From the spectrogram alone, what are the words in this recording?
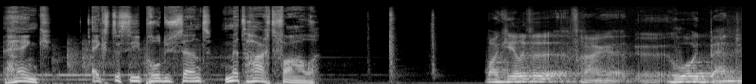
Henk, ecstasy-producent met hartfalen. Mag ik heel even vragen, uh, hoe oud bent u?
